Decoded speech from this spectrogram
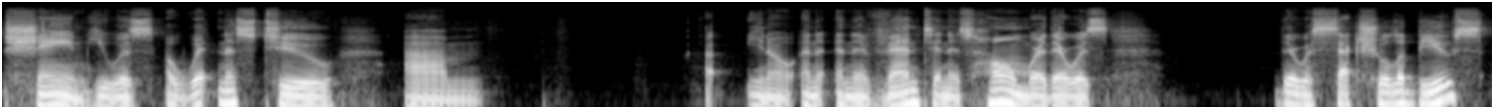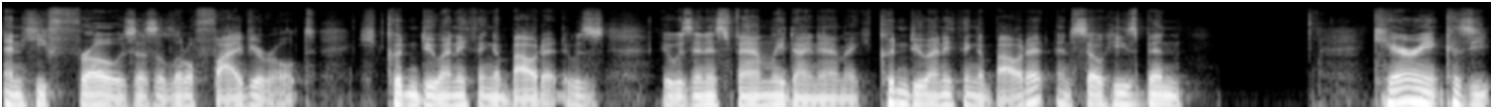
shame. He was a witness to um, you know an, an event in his home where there was there was sexual abuse and he froze as a little 5-year-old. He couldn't do anything about it. It was it was in his family dynamic. He couldn't do anything about it and so he's been carrying cuz he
